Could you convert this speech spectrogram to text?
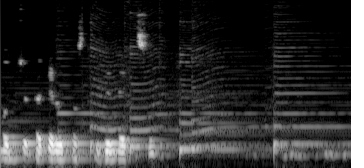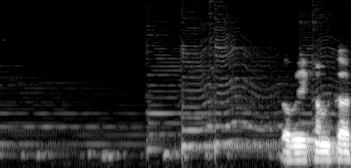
পর্যটকের উপস্থিতি দেখছি। তবে এখানকার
